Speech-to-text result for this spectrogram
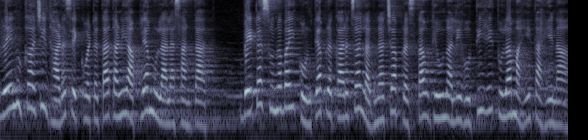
रेणुकाजी धाडस एकवटतात आणि आपल्या मुलाला सांगतात बेटा सुनबाई कोणत्या प्रकारचा लग्नाचा प्रस्ताव घेऊन आली होती हे तुला माहीत आहे ना?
